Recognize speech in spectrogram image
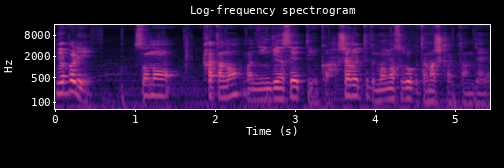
やっぱりその方の、まあ、人間性っていうか喋っててものすごく楽しかったんで、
